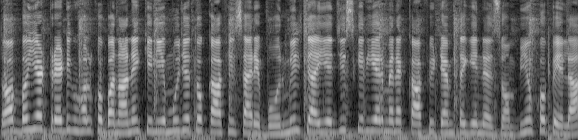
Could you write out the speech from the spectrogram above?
तो अब भैया ट्रेडिंग हॉल को बनाने के लिए मुझे तो काफ़ी सारे बोन मिल चाहिए, जिसके लिए मैंने काफ़ी टाइम तक इन्हें जोम्बियों को पेला।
